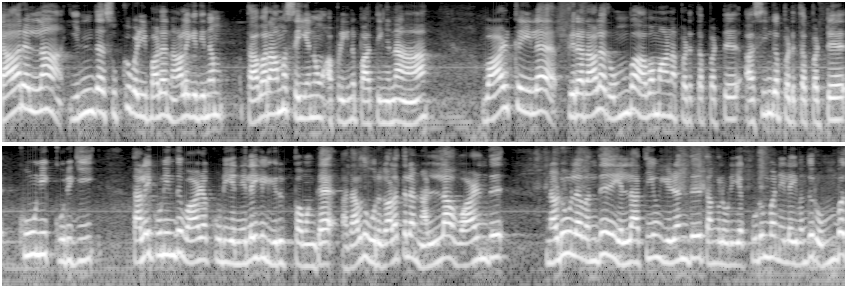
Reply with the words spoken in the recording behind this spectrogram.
யாரெல்லாம் இந்த சுக்கு வழிபாடை நாளைய தினம் தவறாமல் செய்யணும் அப்படின்னு பார்த்தீங்கன்னா வாழ்க்கையில் பிறரால் ரொம்ப அவமானப்படுத்தப்பட்டு அசிங்கப்படுத்தப்பட்டு கூனி குறுகி தலை குனிந்து வாழக்கூடிய நிலையில் இருப்பவங்க அதாவது ஒரு காலத்தில் நல்லா வாழ்ந்து நடுவில் வந்து எல்லாத்தையும் இழந்து தங்களுடைய குடும்ப நிலை வந்து ரொம்ப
